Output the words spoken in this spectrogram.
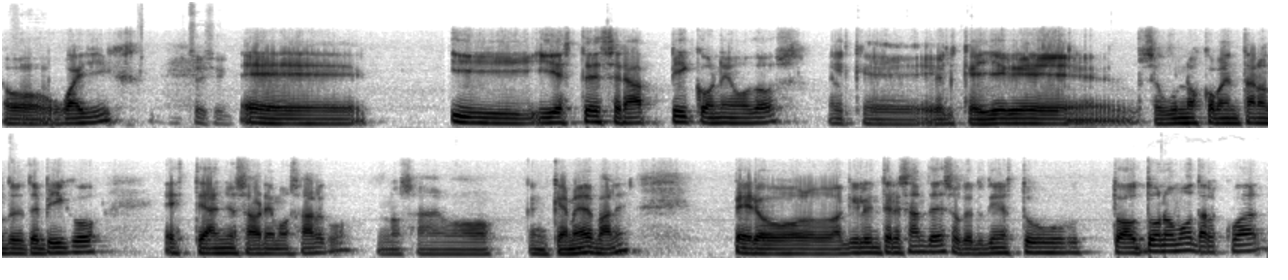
o WiGig. Eh, y, este será Pico Neo 2, el que, el que llegue, según nos comentaron desde Pico, este año sabremos algo, no sabemos en qué mes, ¿vale? Pero aquí lo interesante es eso, que tú tienes tu, autónomo tal cual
